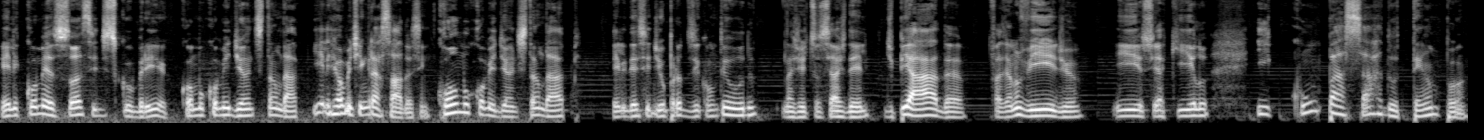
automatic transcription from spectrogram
ele começou a se descobrir como comediante stand-up. E ele realmente é engraçado, assim. Como comediante stand-up, ele decidiu produzir conteúdo nas redes sociais dele, de piada, fazendo vídeo, isso e aquilo. E com o passar do tempo,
